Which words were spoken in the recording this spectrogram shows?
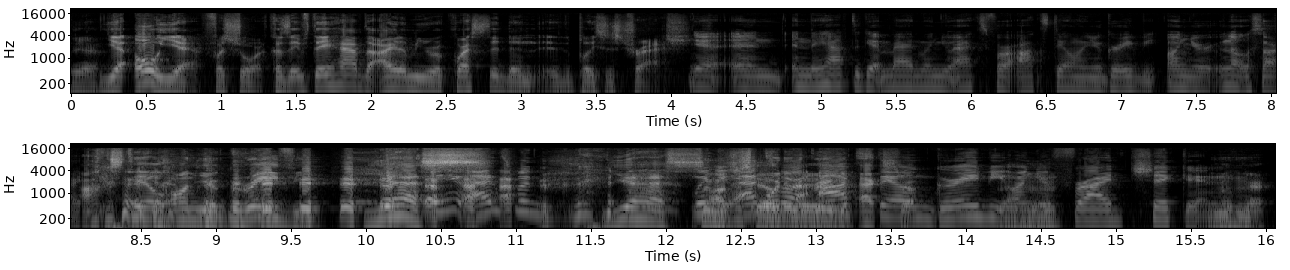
Yeah. Yeah. Oh, yeah, for sure. Because if they have the item you requested, then uh, the place is trash. Yeah, and and they have to get mad when you ask for oxtail on your gravy on your no sorry Oxtail on your gravy. when you Yes. ask for Yes. when you Oxtail ask for gravy. oxtail Extra. gravy on your fried chicken. Okay.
